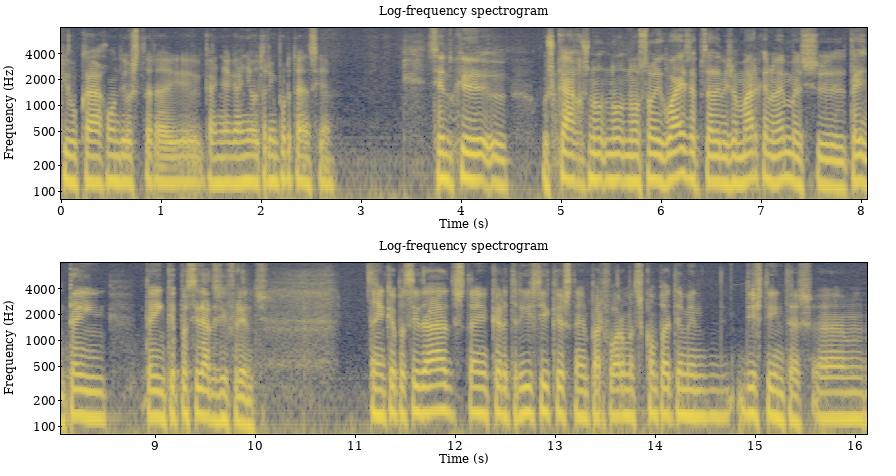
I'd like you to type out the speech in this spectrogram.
que o carro onde eu estarei ganha, ganha outra importância. Sendo que os carros não, não, não, são iguais, apesar da mesma marca, não é? Mas têm, têm, têm capacidades diferentes. Têm capacidades, têm características, têm performances completamente distintas. Um,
